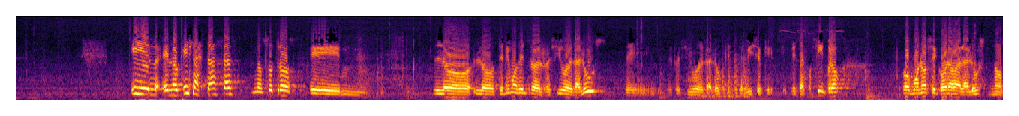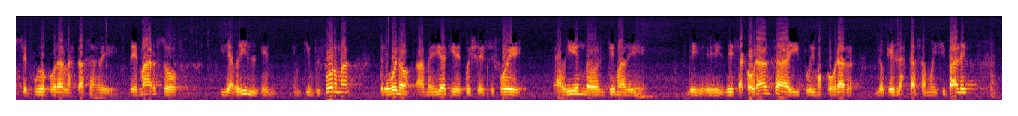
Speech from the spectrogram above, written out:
Y en, lo que es las tasas, nosotros eh, lo, lo tenemos dentro del recibo de la luz, de, recibo de la luz, que es el servicio que, presta Cosipro. Como no se cobraba la luz, no se pudo cobrar las tasas de, de marzo y de abril en, tiempo y forma, pero bueno, a medida que después se, fue abriendo el tema de, de, esa cobranza y pudimos cobrar lo que es las tasas municipales.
